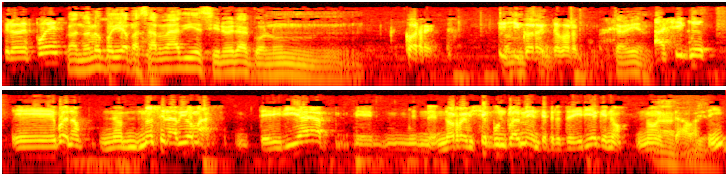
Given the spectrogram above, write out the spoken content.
pero después... Cuando no podía pasar nadie si no era con un... Correcto. Sí, sí, correcto, correcto. Está bien. Así que, eh, bueno, no, no se la vio más. Te diría, eh, no revisé puntualmente, pero te diría que no, no Ah, estaba, bien. ¿sí?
